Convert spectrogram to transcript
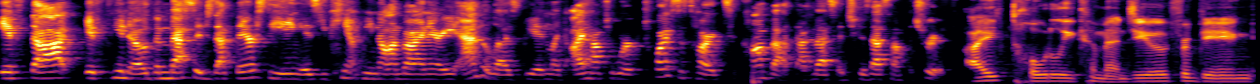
if that, if you know, the message that they're seeing is you can't be non-binary and a lesbian, like I have to work twice as hard to combat that message because that's not the truth. I totally commend you for being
